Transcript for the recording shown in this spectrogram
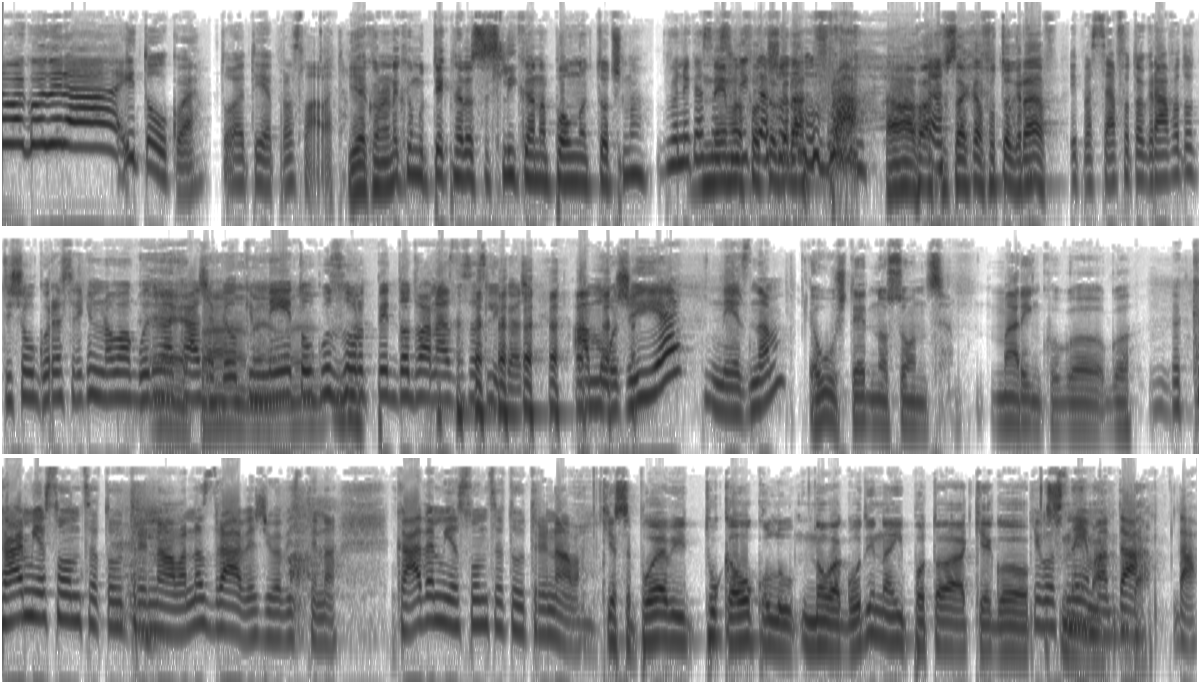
нова година и толку е. Тоа ти е прославата. И ако на некој му текне да се слика на полнок точно? Ме нека се слика, што да му правам. Ама, ако сака фотограф. И па сега фотографот отишол горе срекна нова година, Е, каже, па, Белким, не, не е толку зор од 5 до 12 да се сликаш. А може и е, не знам. Е, уште едно сонце. Маринко го, го... Кај ми е сонцето утренава, на здраве, жива вистина. Каде ми е сонцето утренава? Ќе се појави тука околу нова година и потоа ќе го, Ќе го снема, да, да.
